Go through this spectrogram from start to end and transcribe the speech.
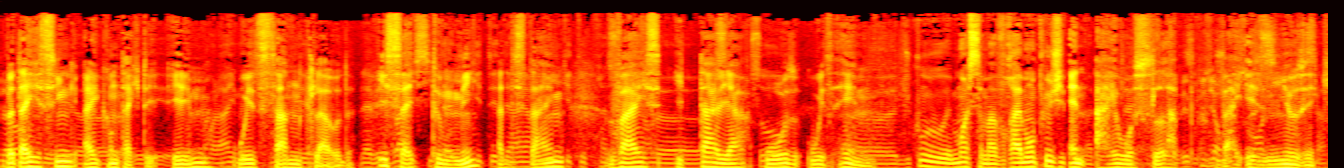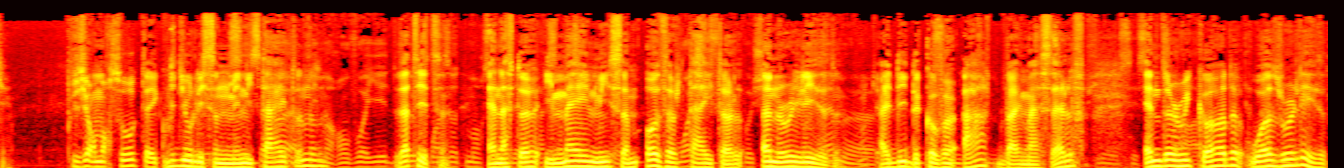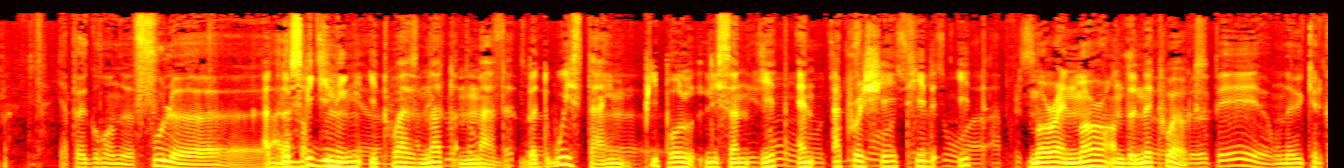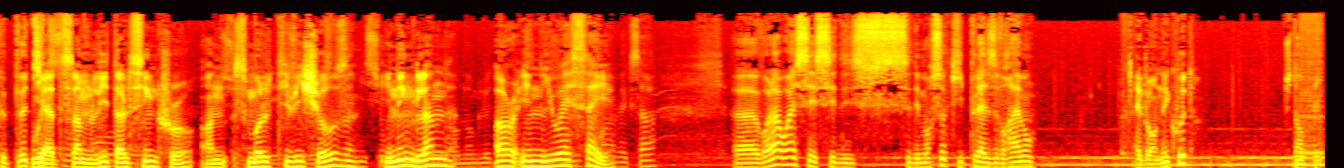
but I think I euh, contacted him voilà, il m'a with expliqué, SoundCloud. He said to me at this time, qui était principal, Vice euh, Italia sur ce morceau. was with him, euh, du coup, moi, ça m'a vraiment plu. j'ai- and I was slapped by his music. Plusieurs morceaux que t'as écoutés. Did you listen many C'est ça, après, titles? il m'a renvoyé deux, That's it. trois autres morceaux And after he mailed me some other Moi, j'ai fait title unreleased. I did the cover art by myself, and the record was released. Il n'y a pas eu grande foule euh, à At the sortie, beginning, mais, euh, it was avec not temps, mad, fait, but with time, euh, people listened it and appreciated réseaux, it more and more on the euh, networks. EP, on a eu quelques petits We had some little synchro on small TV shows in England or in USA. Euh, voilà, ouais, c'est c'est des, c'est des morceaux qui plaisent vraiment. Eh ben, on écoute. Je t'en prie.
